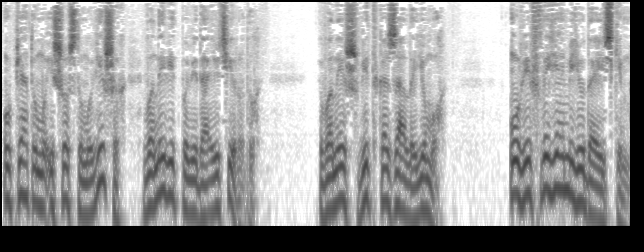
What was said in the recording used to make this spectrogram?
У п'ятому і шостому віршах вони відповідають іроду. Вони ж відказали йому у Віфлеємі юдейським,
